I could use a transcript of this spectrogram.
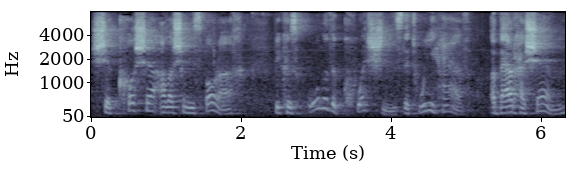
shekosha ala because all of the questions that we have about Hashem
